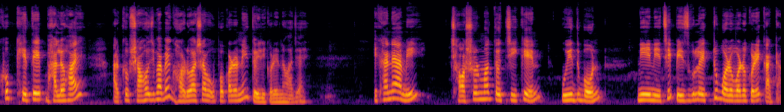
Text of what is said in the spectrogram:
খুব খেতে ভালো হয় আর খুব সহজভাবে ঘরোয়া সব উপকরণেই তৈরি করে নেওয়া যায়। এখানে আমি ছশোর মতো চিকেন উইথ বোন নিয়ে নিয়েছি, পিসগুলো একটু বড় বড় করে কাটা।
